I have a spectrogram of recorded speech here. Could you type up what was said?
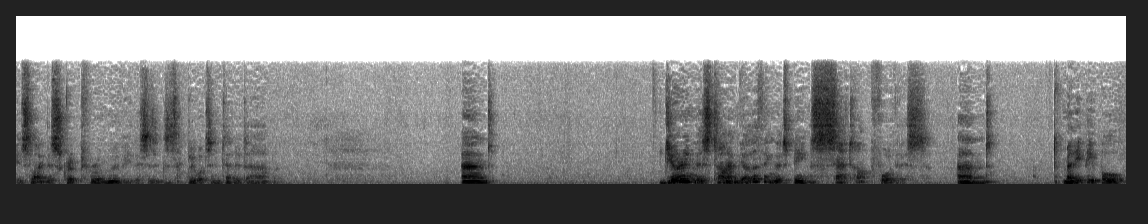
It's like the script for a movie. This is exactly what's intended to happen. And during this time, the other thing that's being set up for this, and many people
